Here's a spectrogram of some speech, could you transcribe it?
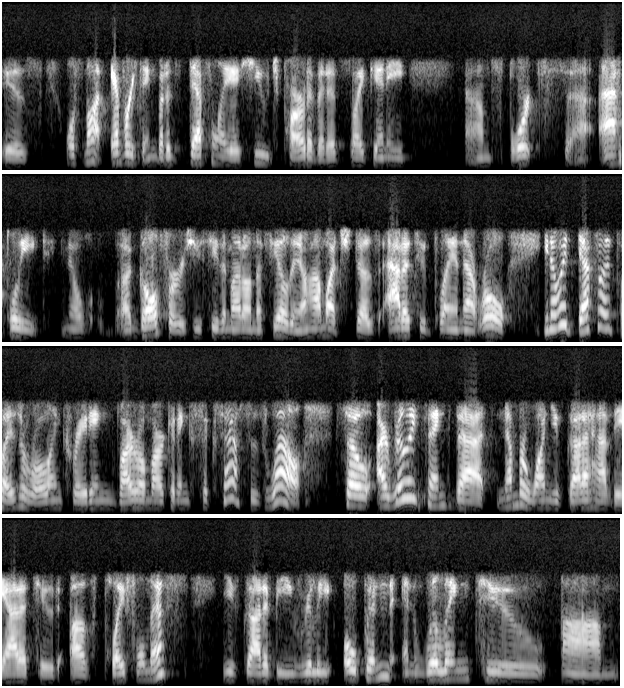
is well, it's not everything, but it's definitely a huge part of it. It's like any um, sports uh, athlete, you know, uh, golfers, you see them out on the field. You know, how much does attitude play in that role? You know, it definitely plays a role in creating viral marketing success as well. So I really think that number one, you've got to have the attitude of playfulness. You've got to be really open and willing to um,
